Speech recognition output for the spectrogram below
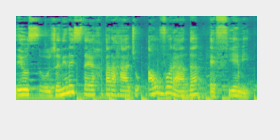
Eu sou Janina Esther para a Rádio Alvorada FM.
